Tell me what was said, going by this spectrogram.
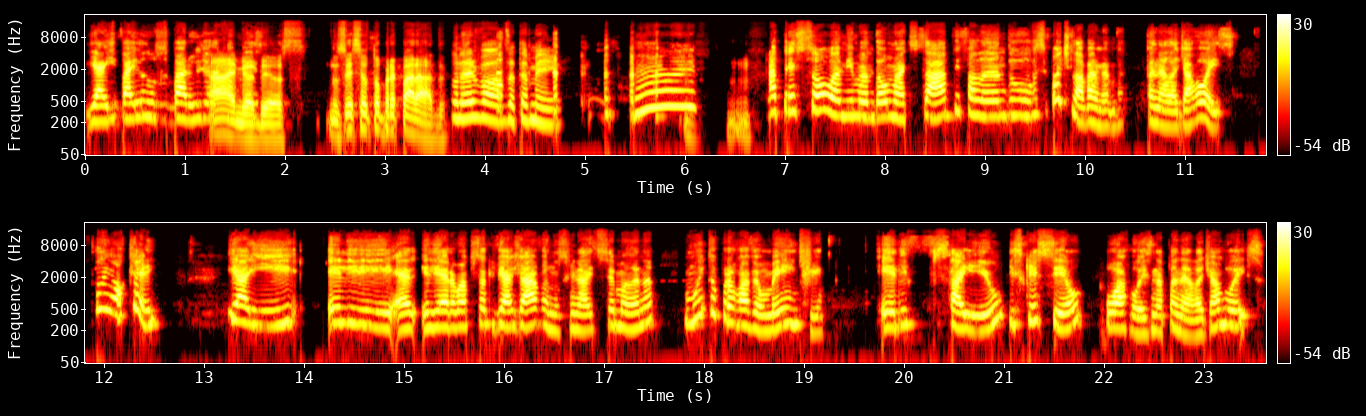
e aí vai uns barulhos. Ai, meu Deus. Não sei se eu tô preparado. Tô nervosa também. Ai. Hum. A pessoa me mandou um WhatsApp falando: Você pode lavar minha panela de arroz? Eu falei, ok. E aí ele, é, ele era uma pessoa que viajava nos finais de semana. Muito provavelmente ele saiu, esqueceu o arroz na panela de arroz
